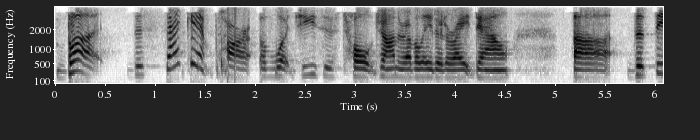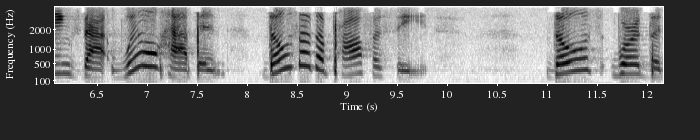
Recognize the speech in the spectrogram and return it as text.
But the second part of what Jesus told John the Revelator to write down, uh, the things that will happen, those are the prophecies. Those were the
